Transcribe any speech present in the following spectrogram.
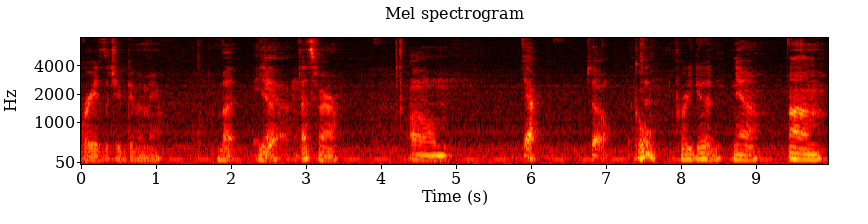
grades that you've given me. But yeah, Yeah. that's fair. Um, yeah. So. Cool. it. Pretty good. Yeah. Um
